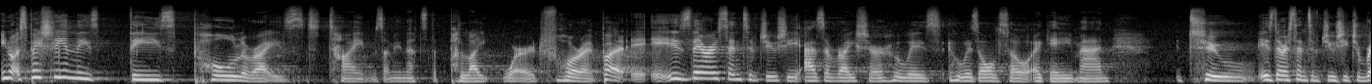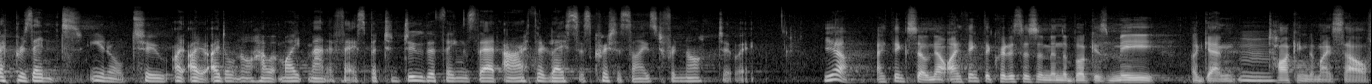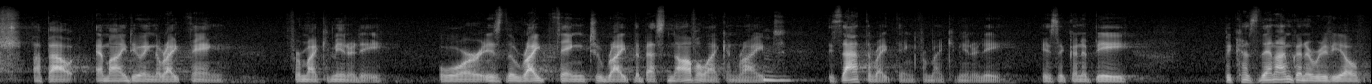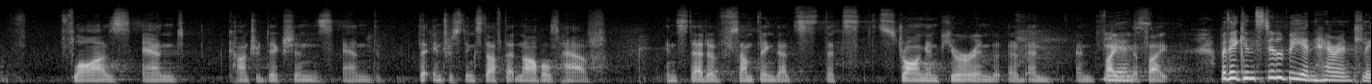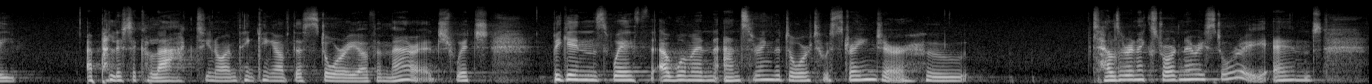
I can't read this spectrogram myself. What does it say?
you know, especially in these these polarized times. I mean, that's the polite word for it. But is there a sense of duty as a writer who is who is also a gay man? To is there a sense of duty to represent? You know, to I, I, I don't know how it might manifest, but to do the things that Arthur Less is criticized for not doing. Yeah, I think so. Now, I think the criticism in the book is me, again, mm. talking to myself about am I doing the right thing for my community? Or is the right thing to write the best novel I can write? Mm. Is that the right thing for my community? Is it going to be, because then I'm going to reveal flaws and contradictions and the interesting stuff that novels have instead of something that's, that's strong and pure and, and, and, and fighting the fight. But they can still be inherently a political act. You know, I'm thinking of the story of a marriage, which begins with a woman answering the door to a stranger who tells her an extraordinary story. And,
